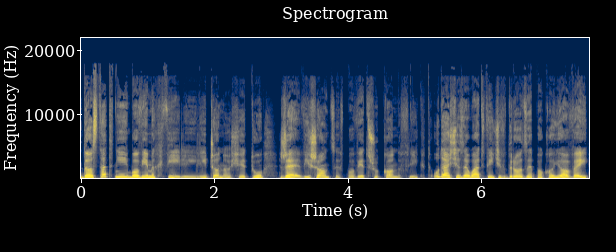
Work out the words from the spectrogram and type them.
Do ostatniej bowiem chwili liczono się tu, że wiszący w powietrzu konflikt uda się załatwić w drodze pokojowej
